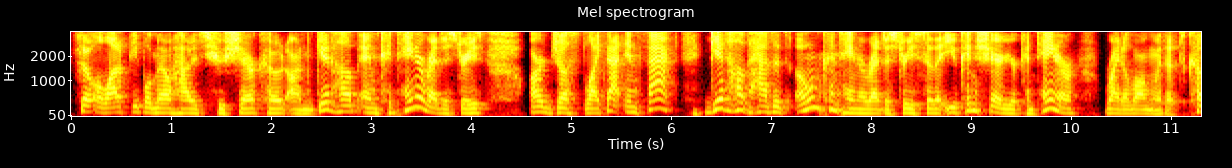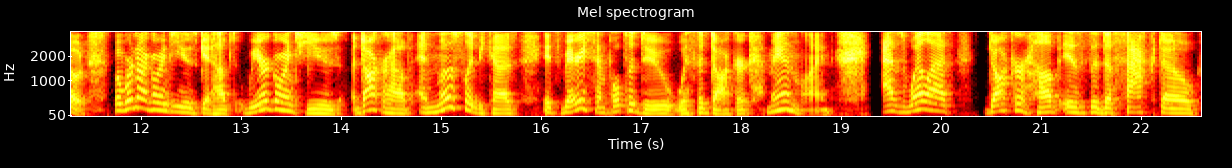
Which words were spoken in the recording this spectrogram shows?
So a lot of people know how to share code on GitHub and container registries are just like that. In fact, GitHub has its own container registry so that you can share your container right along with its code. But we're not going to use GitHub. We are going to use Docker Hub and mostly because it's very simple to do with the Docker command line as well as Docker Hub is the de facto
